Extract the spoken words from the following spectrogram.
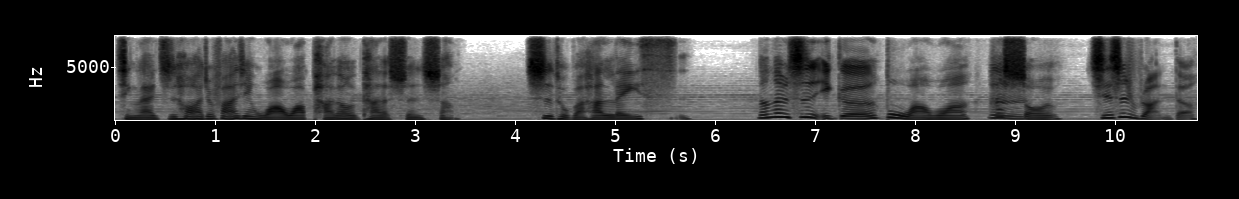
醒来之后，他就发现娃娃爬到了他的身上，试图把他勒死。然后那是一个布娃娃，他手其实是软的，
